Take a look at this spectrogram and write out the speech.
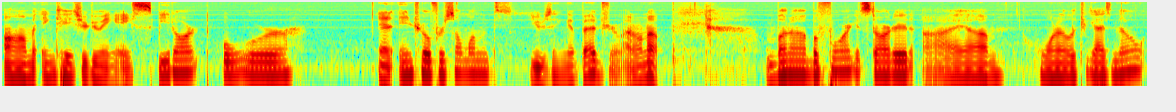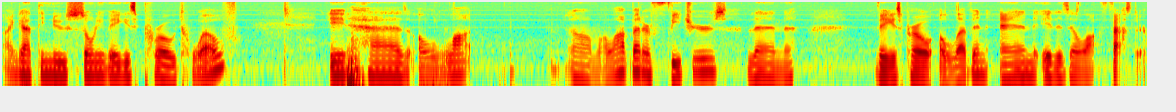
um, in case you're doing a speed art or an intro for someone that's using a bedroom, I don't know. But uh, before I get started, I um, want to let you guys know I got the new Sony Vegas Pro 12. It has a lot, um, a lot better features than Vegas Pro 11 and it is a lot faster.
